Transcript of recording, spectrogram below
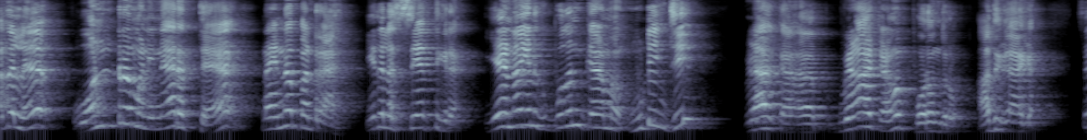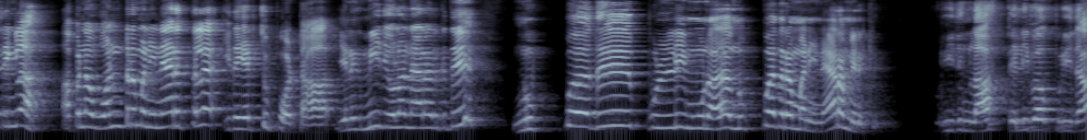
அதில் ஒன்றரை மணி நேரத்தை நான் என்ன பண்ணுறேன் இதில் சேர்த்துக்கிறேன். ஏன்னா எனக்கு புதன்கிழமை முடிஞ்சு விழாக்க விழாக்கிழமை பிறந்துடும் அதுக்காக. சரிங்களா? அப்போ நான் ஒன்றரை மணி நேரத்தில் இதை எடுத்து போட்டால் எனக்கு மீதி எவ்வளோ நேரம் இருக்குது? முப்பது புள்ளி மூணு அதாவது முப்பதரை மணி நேரம் இருக்குது புரியுதுங்களா? தெளிவாக புரியுதா?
